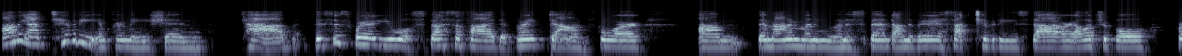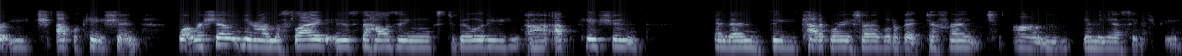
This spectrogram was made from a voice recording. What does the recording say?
On the activity information tab, this is where you will specify the breakdown for um, the amount of money you want to spend on the various activities that are eligible for each application. What we're showing here on the slide is the housing stability uh, application, and then the categories are a little bit different um, in the SHP.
